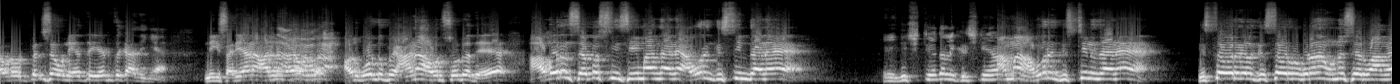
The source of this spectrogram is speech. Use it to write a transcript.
அவர் ஒரு பெருசா ஒண்ணு எடுத்து எடுத்துக்காதீங்க. நீங்க சரியான ஆளு அவர்- ஓட்டு போய் ஆனா அவர் சொல்றது அவரும் செபஸ்டின் சீமான் தானே அவரும் கிறிஸ்டின் தானே. கிறிஸ்டியா ஆமா அவரும் கிறிஸ்டின் தானே. கிறிஸ்தவர்கள் கிறிஸ்தவர்கள் கூட தான் ஒண்ணு சேருவாங்க.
